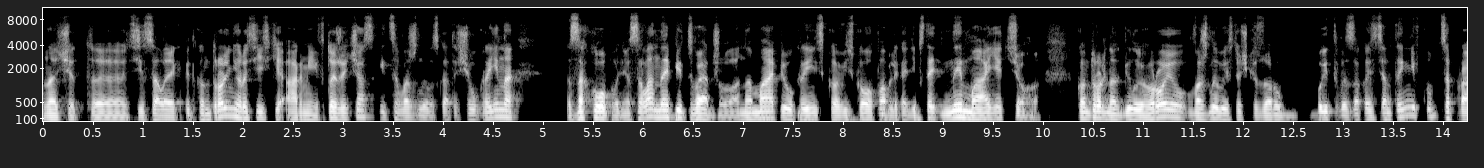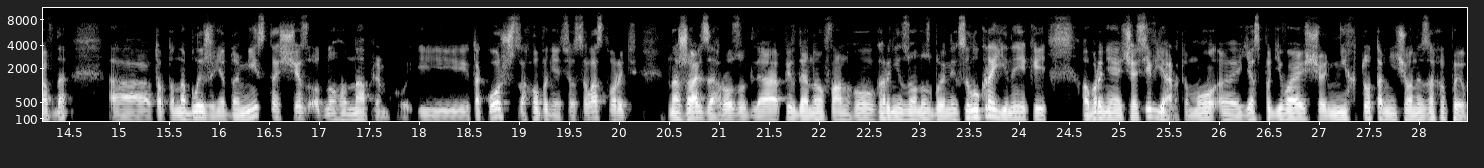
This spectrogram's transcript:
значить, е, ці села як підконтрольні російській армії. В той же час, і це важливо сказати, що Україна захоплення села не підтверджувала на мапі українського військового пабліка Діпстейт. Немає цього. Контроль над Білою горою важливий з точки зору битви за Константинівку. Це правда, тобто наближення до міста ще з одного напрямку, і також захоплення цього села створить, на жаль, загрозу для південного флангу гарнізону збройних сил України, який обороняє часів яр. Тому е, я сподіваюся, що ніхто там нічого не захопив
